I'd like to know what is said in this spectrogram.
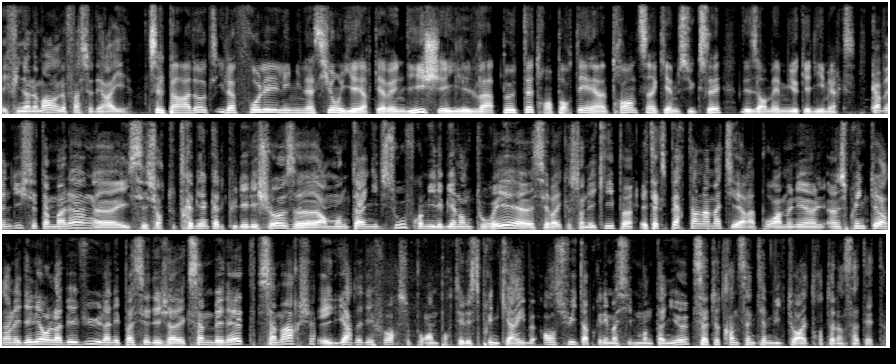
et finalement le fasse dérailler. C'est le paradoxe. Il a frôlé l'élimination hier, Cavendish, et il va peut-être remporter un 35e succès, désormais mieux qu'Eddie Merckx. Cavendish, c'est un malin. Euh, il sait surtout très bien calculer les choses. Euh, en montagne, il souffre, mais il est bien entouré. Euh, c'est vrai que son équipe est experte en la matière. Hein, pour amener un, sprinter dans les délais, on l'avait vu l'année passée déjà avec Sam Bennett. Ça marche et il garde des forces pour remporter les sprints qui arrivent ensuite après les massifs montagneux. Cette 35e victoire est trotte dans sa tête.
